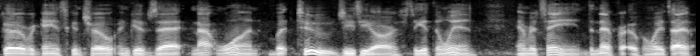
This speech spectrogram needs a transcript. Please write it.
Goto regains control and gives Zack not one but two GTRs to get the win and retain the never open weight title.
